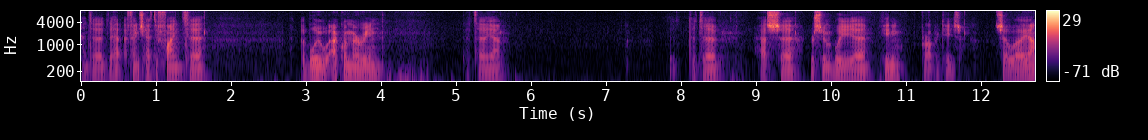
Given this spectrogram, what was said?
and they eventually have to find a blue aquamarine. That yeah. That has uh, presumably uh, healing properties. So uh, yeah,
